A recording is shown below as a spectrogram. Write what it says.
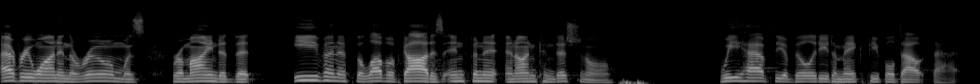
Everyone in the room was reminded that even if the love of God is infinite and unconditional, we have the ability to make people doubt that.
